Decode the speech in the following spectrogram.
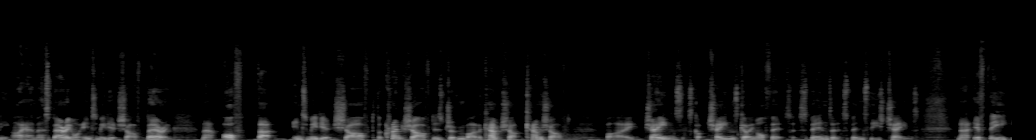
the IMS bearing or intermediate shaft bearing. Now, off that intermediate shaft, the crankshaft is driven by the camshaft by chains. It's got chains going off it, so it spins and it spins these chains. Now, if the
